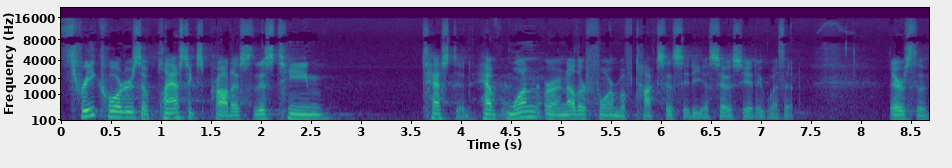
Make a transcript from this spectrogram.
three quarters of plastics products this team tested have one or another form of toxicity associated with it. There's the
